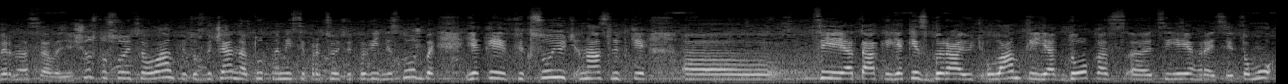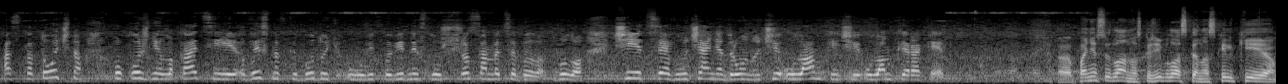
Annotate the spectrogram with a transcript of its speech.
мирне населення. Що стосується уламків, то звичайно тут на місці працюють відповідні служби, які фіксують наслідки. е, Цієї атаки, які збирають уламки як доказ е, цієї агресії, тому остаточно по кожній локації висновки будуть у відповідних служб. Що саме це було? Чи це влучання дрону, чи уламки, чи уламки ракет? Е, Пані Світлано, скажіть, будь ласка, наскільки е,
